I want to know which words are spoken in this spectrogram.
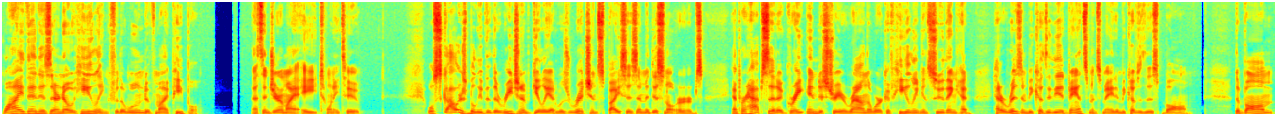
Why then is there no healing for the wound of my people? That's in Jeremiah 8 22. Well, scholars believe that the region of Gilead was rich in spices and medicinal herbs, and perhaps that a great industry around the work of healing and soothing had, had arisen because of the advancements made and because of this balm. The balm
